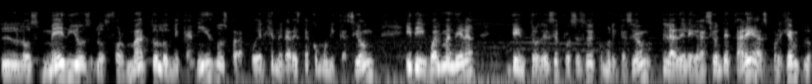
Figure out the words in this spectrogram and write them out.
los medios, los formatos, los mecanismos para poder generar esta comunicación y de igual manera dentro de ese proceso de comunicación, la delegación de tareas, por ejemplo,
